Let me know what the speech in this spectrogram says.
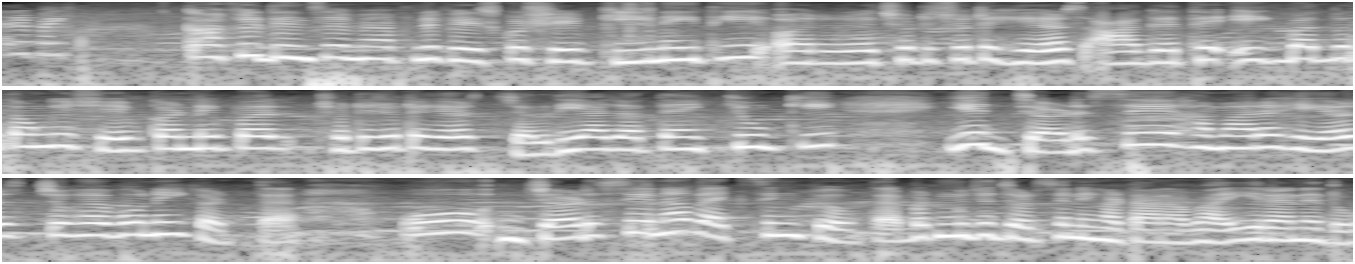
अरे भाई काफ़ी दिन से मैं अपने फेस को शेव की नहीं थी और छोटे छोटे हेयर्स आ गए थे। एक बात बताऊँगी शेव करने पर छोटे छोटे हेयर्स जल्दी आ जाते हैं क्योंकि ये जड़ से हमारा हेयर्स जो है वो नहीं कटता है। वो जड़ से ना वैक्सिंग पे होता है बट मुझे जड़ से नहीं हटाना भाई रहने दो।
